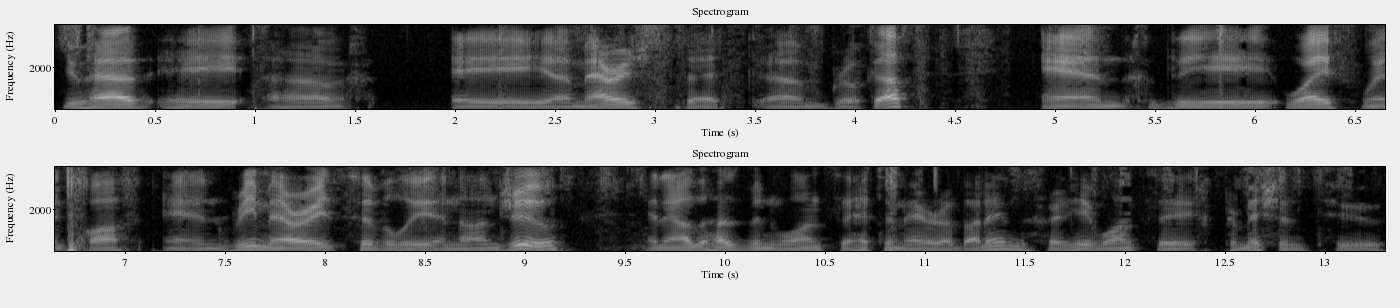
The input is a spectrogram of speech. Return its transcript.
you have a, uh, a, a, marriage that um, broke up, and the wife went off and remarried civilly a non-Jew, and now the husband wants a heter meah rabbanim, right? He wants a permission to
